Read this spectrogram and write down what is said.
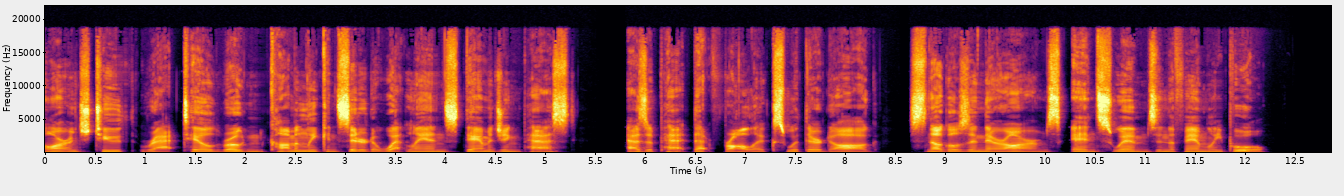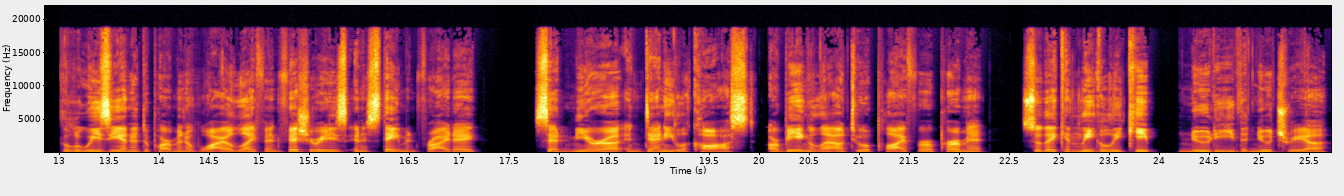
orange toothed, rat tailed rodent commonly considered a wetlands damaging pest, as a pet that frolics with their dog, snuggles in their arms, and swims in the family pool. The Louisiana Department of Wildlife and Fisheries, in a statement Friday, said Mira and Denny Lacoste are being allowed to apply for a permit so they can legally keep Neuty the Nutria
